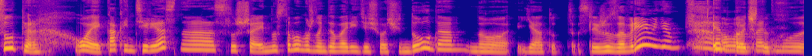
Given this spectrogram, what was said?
Супер! Ой, как интересно. Слушай, ну с тобой можно говорить еще очень долго, но я тут слежу за временем. Это вот, точно. Поэтому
